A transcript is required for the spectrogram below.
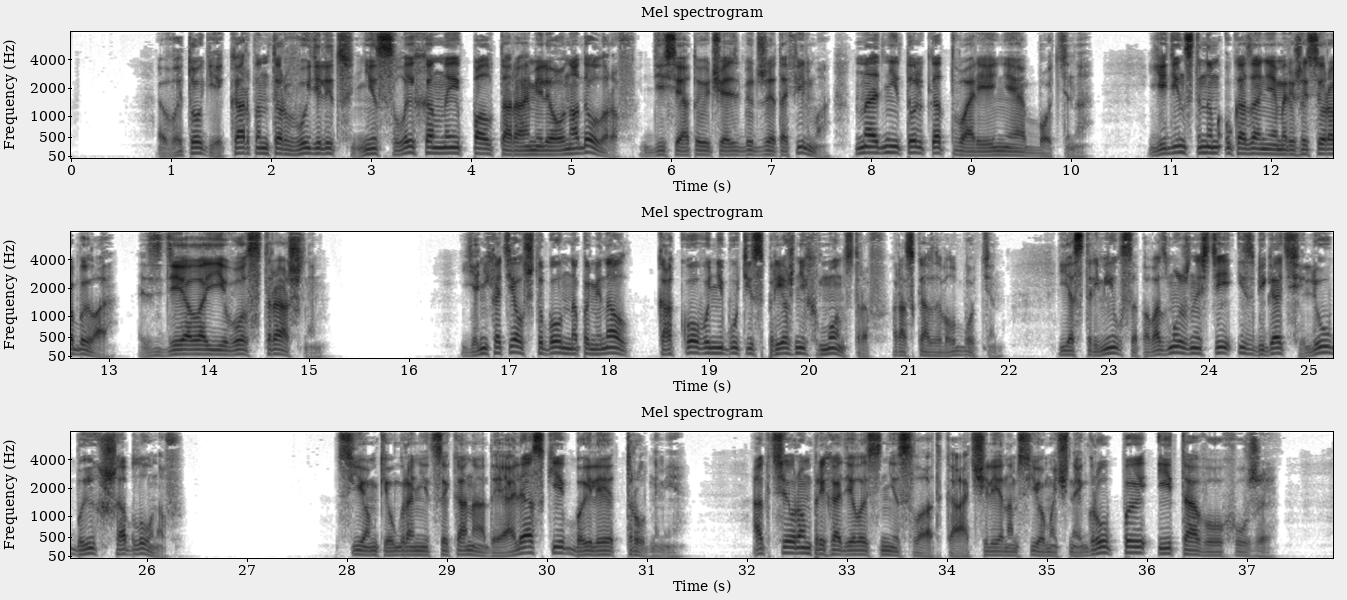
В итоге Карпентер выделит неслыханные полтора миллиона долларов, десятую часть бюджета фильма, на одни только творения Боттина. Единственным указанием режиссера было «сделай его страшным». «Я не хотел, чтобы он напоминал какого-нибудь из прежних монстров», — рассказывал Боттин я стремился по возможности избегать любых шаблонов. Съемки у границы Канады и Аляски были трудными. Актерам приходилось несладко, а членам съемочной группы и того хуже.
